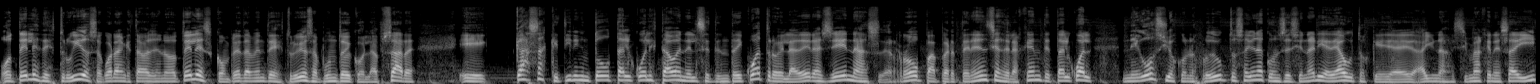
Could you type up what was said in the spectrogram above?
Hoteles destruidos, ¿se acuerdan que estaba lleno de hoteles? Completamente destruidos a punto de colapsar. Eh, casas que tienen todo tal cual estaba en el 74, heladeras llenas, ropa, pertenencias de la gente, tal cual, negocios con los productos, hay una concesionaria de autos que eh, hay unas imágenes ahí.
